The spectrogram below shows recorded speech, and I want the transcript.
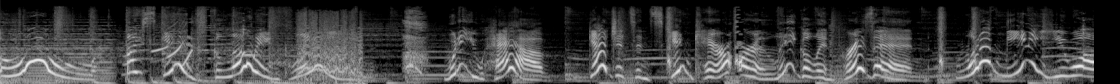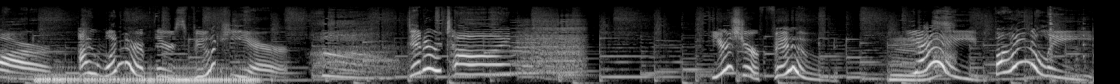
Ooh! My skin is glowing clean! What do you have? Gadgets and skincare are illegal in prison! What a meanie you are! I wonder if there's food here. Dinner time! Here's your food! Hmm? Yay! Finally!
